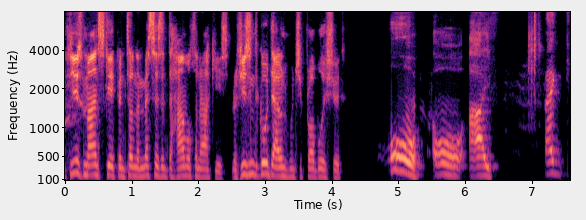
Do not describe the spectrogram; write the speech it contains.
Refuse manscape and turn the misses into Hamilton Accies, refusing to go down when she probably should. Oh, oh, I think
